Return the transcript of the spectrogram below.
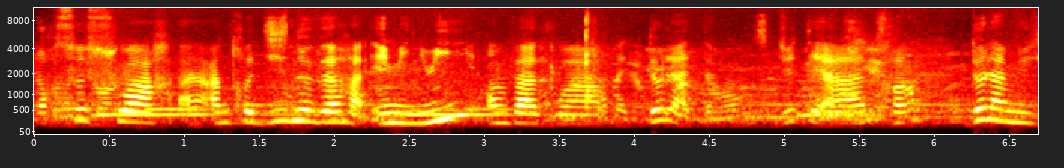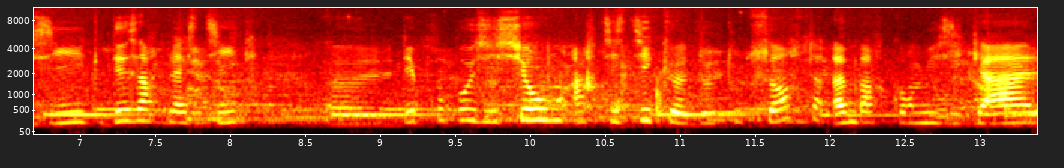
Alors ce soir, entre 19h et minuit, on va voir de la danse, du théâtre, de la musique, des arts plastiques, euh, des propositions artistiques de toutes sortes, un parcours musical,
